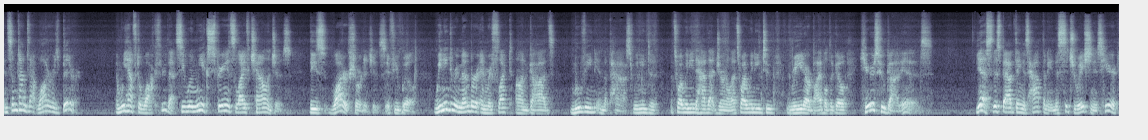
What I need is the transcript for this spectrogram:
and sometimes that water is bitter. And we have to walk through that. See, when we experience life challenges, these water shortages, if you will, we need to remember and reflect on God's moving in the past. We need to that's why we need to have that journal. That's why we need to read our Bible to go, here's who God is. Yes, this bad thing is happening. This situation is here.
